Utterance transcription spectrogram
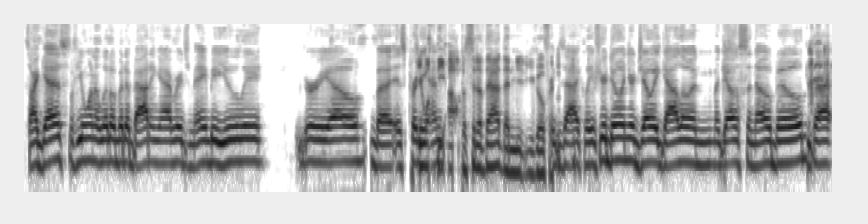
So I guess if you want a little bit of batting average, maybe Yuli. Gurriel, but it's pretty. You want the opposite of that, then you, you go for exactly. if you're doing your Joey Gallo and Miguel Sano build, gra-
